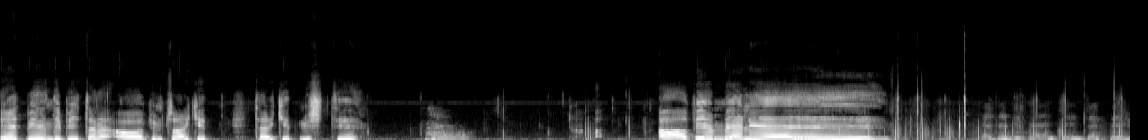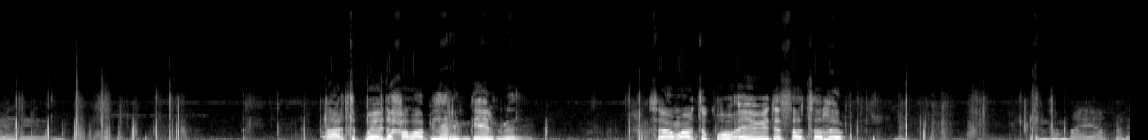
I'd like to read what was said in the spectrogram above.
Evet benim de bir tane abim terk, et, terk etmişti. Ha. Abim benim. Ya dedi ben seni çok seviyorum. Artık bu evde kalabilirim değil mi? Evet. Tamam artık o evi de satalım. Bundan bayağı para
